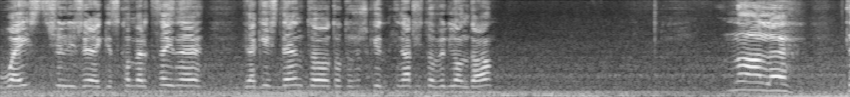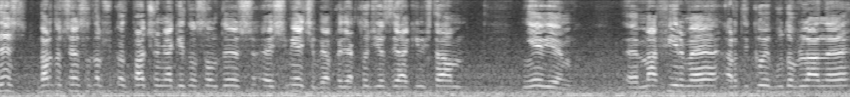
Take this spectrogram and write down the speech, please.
waste, czyli że jak jest komercyjne jakieś ten, to, to troszeczkę inaczej to wygląda. No ale też bardzo często na przykład patrzą, jakie to są też e, śmieci, bo na przykład jak ktoś jest jakimś tam, nie wiem, e, ma firmę, artykuły budowlane e,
